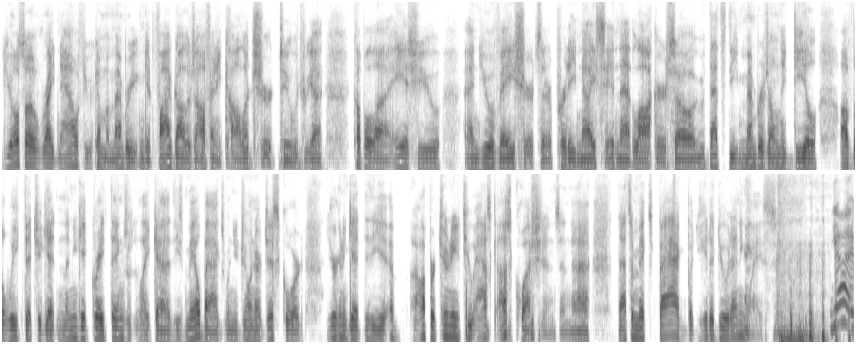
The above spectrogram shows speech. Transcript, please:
you also right now, if you become a member, you can get five dollars off any college shirt too. Which we got a couple uh, ASU and U of A shirts that are pretty nice in that locker. So that's the members only deal of the week that you get, and then you get great things like uh, these mailbags when you join our Discord. You're going to get the uh, opportunity to ask us questions, and uh, that's a mixed bag, but you get to do it anyways. yeah,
